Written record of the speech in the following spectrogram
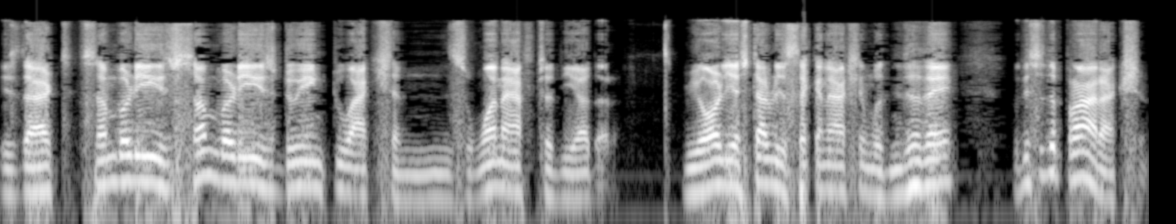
is that somebody is somebody is doing two actions one after the other. We already established the second action was nidhade. This is the prior action.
